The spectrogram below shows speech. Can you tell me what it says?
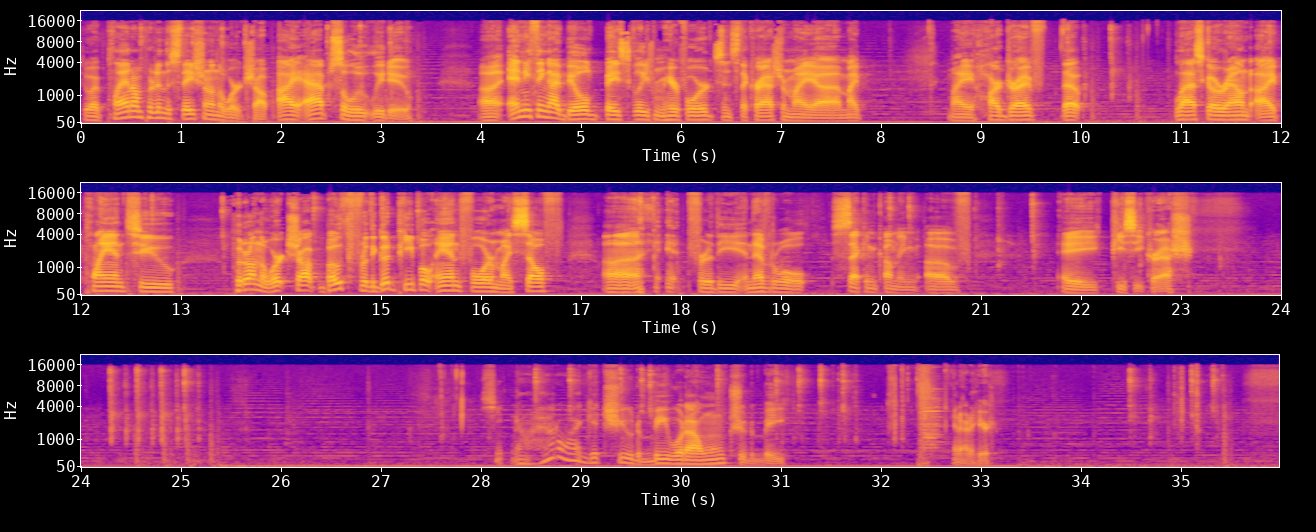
Do I plan on putting the station on the workshop? I absolutely do. Uh, anything I build, basically from here forward, since the crash of my uh, my my hard drive that last go around, I plan to put it on the workshop, both for the good people and for myself, uh, for the inevitable second coming of a PC crash. See, now how do I get you to be what I want you to be? Get out of here.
